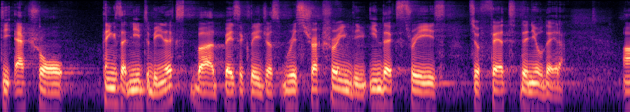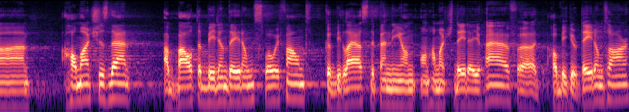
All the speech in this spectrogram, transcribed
the actual things that need to be indexed, but basically just restructuring the index trees to fit the new data. Um, how much is that? about a billion datums, what we found. Could be less depending on, on how much data you have, uh, how big your datums are,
